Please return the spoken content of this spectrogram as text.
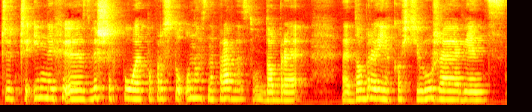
czy, czy innych z wyższych półek. Po prostu u nas naprawdę są dobre, dobrej jakości róże, więc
